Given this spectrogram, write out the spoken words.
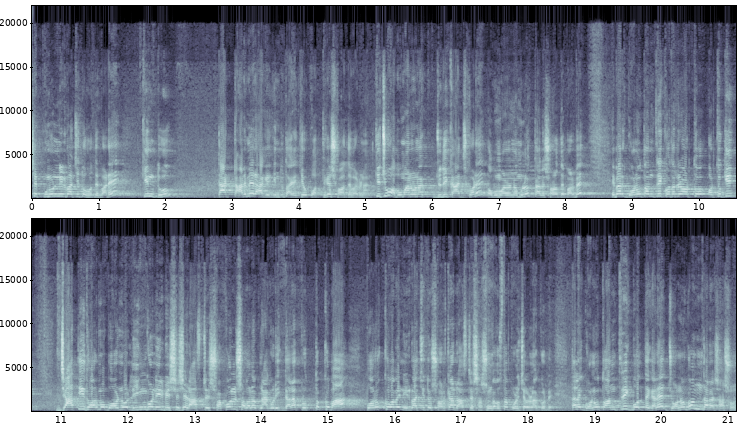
সে পুনর্নির্বাচিত হতে পারে, কিন্তু তার টার্মের আগে কিন্তু তাকে কেউ পদ থেকে সরাতে পারবে না। কিছু অবমাননা যদি কাজ করে, অবমাননামূলক তাহলে সরাতে পারবে। এবার গণতান্ত্রিক কথাটার অর্থ অর্থ কি? জাতি, ধর্ম, বর্ণ, লিঙ্গ নির্বিশেষে রাষ্ট্রের সকল সবালক নাগরিক দ্বারা প্রত্যক্ষ বা পরোক্ষভাবে নির্বাচিত সরকার রাষ্ট্রের শাসন ব্যবস্থা পরিচালনা করবে। তাহলে গণতান্ত্রিক বলতে গেলে জনগণ দ্বারা শাসন।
